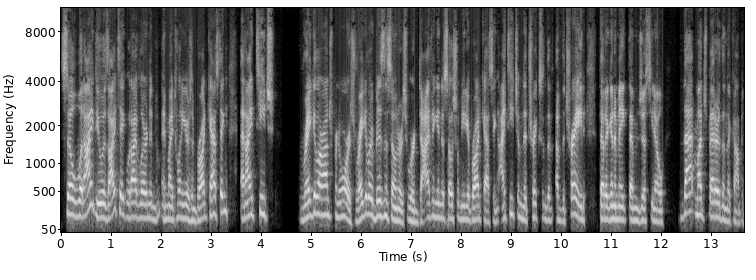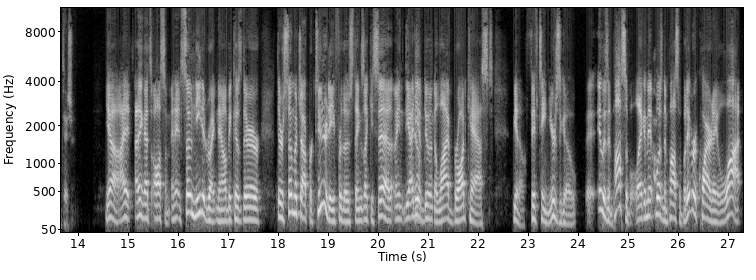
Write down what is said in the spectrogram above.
So what I do is I take what I've learned in, in my 20 years in broadcasting and I teach regular entrepreneurs, regular business owners who are diving into social media broadcasting. I teach them the tricks of the, of the trade that are going to make them just, you know, that much better than the competition. Yeah, I, I think that's awesome. And it's so needed right now because there there's so much opportunity for those things. Like you said, I mean, the idea yeah. of doing a live broadcast, you know, 15 years ago, it was impossible. Like, I mean, it wasn't impossible, but it required a lot.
